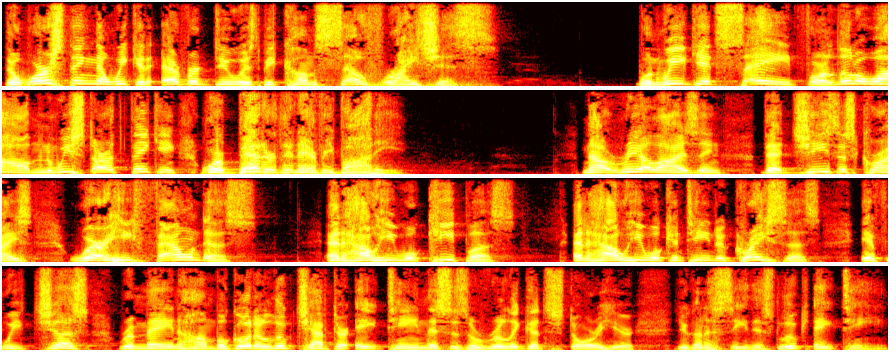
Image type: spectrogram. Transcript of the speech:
The worst thing that we could ever do is become self righteous when we get saved for a little while and we start thinking we're better than everybody, not realizing that Jesus Christ, where He found us, and how He will keep us, and how He will continue to grace us if we just remain humble. Go to Luke chapter 18. This is a really good story here. You're going to see this. Luke 18.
